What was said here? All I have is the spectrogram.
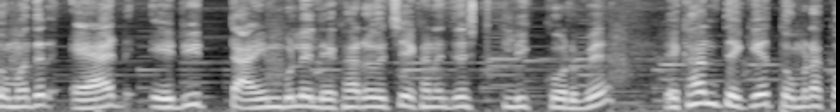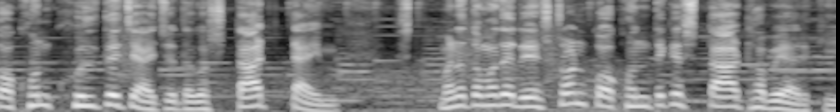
তোমাদের অ্যাড এডিট টাইম বলে লেখা রয়েছে। এখানে জাস্ট ক্লিক করবে। এখান থেকে তোমরা কখন খুলতে চাইছো, দেখো স্টার্ট টাইম মানে তোমাদের রেস্টুরেন্ট কখন থেকে স্টার্ট হবে আর কি?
